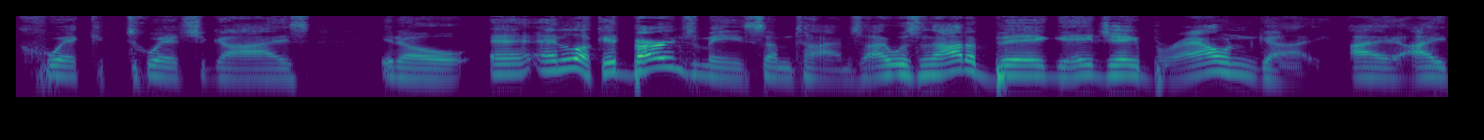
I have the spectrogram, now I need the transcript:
quick twitch guys. You know, and, and look, it burns me sometimes. I was not a big AJ Brown guy. I, I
